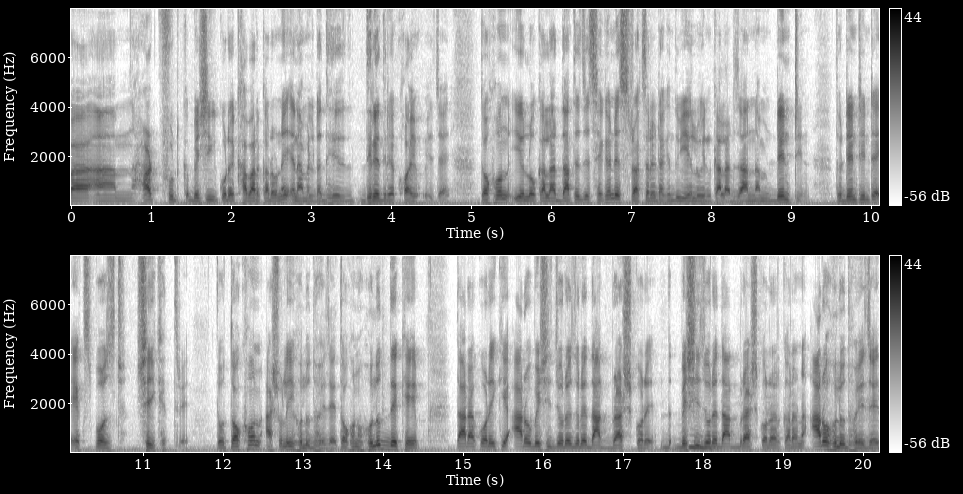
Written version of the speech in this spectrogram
বা হার্ট ফুড বেশি করে খাবার কারণে এনামেলটা ধীরে ধীরে ধীরে ক্ষয় হয়ে যায়। তখন ইয়েলো কালার দাঁতের যে সেকেন্ড স্ট্রাকচার এটা কিন্তু ইয়েলো ইন কালার যার নাম ডেন্টিন তো ডেন্টিনটা এক্সপোজড সেই ক্ষেত্রে। তো তখন আসলেই হলুদ হয়ে যায়। তখন হলুদ দেখে তারা করে কি আরও বেশি জোরে জোরে দাঁত ব্রাশ করে। বেশি জোরে দাঁত ব্রাশ করার কারণে আরও হলুদ হয়ে যায়।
